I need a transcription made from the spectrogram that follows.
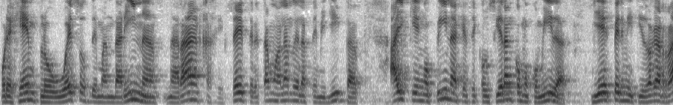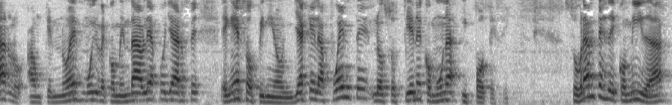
por ejemplo, huesos de mandarinas, naranjas, etcétera. Estamos hablando de las semillitas. Hay quien opina que se consideran como comida y es permitido agarrarlo, aunque no es muy recomendable apoyarse en esa opinión, ya que la fuente lo sostiene como una hipótesis. Sobrantes de comidas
